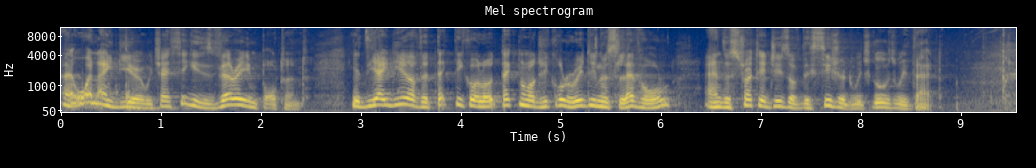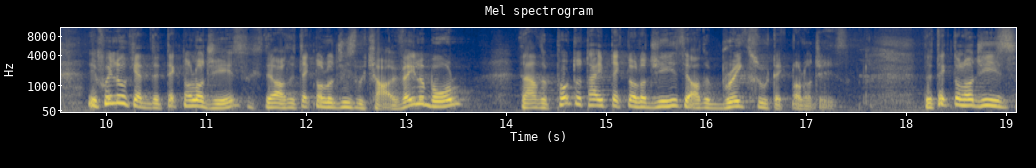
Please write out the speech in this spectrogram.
uh, one idea which I think is very important is the idea of the technical, technological readiness level and the strategies of decision which goes with that. If we look at the technologies, there are the technologies which are available, there are the prototype technologies, there are the breakthrough technologies. The technologies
